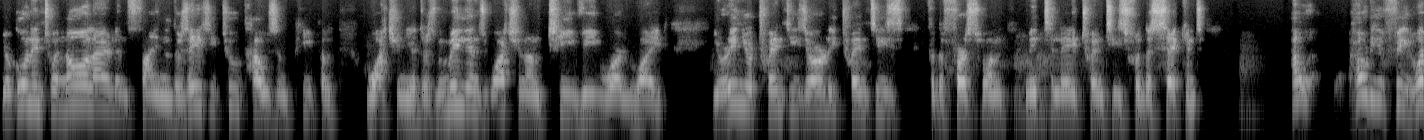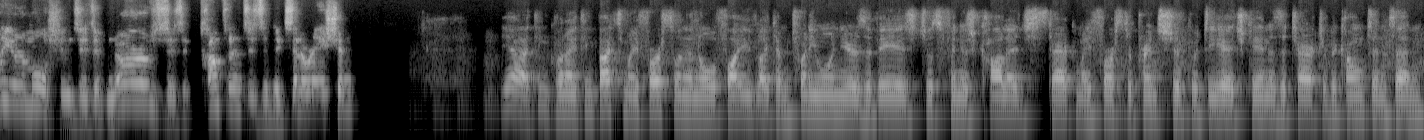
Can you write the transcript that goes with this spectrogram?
you're going into an All Ireland final. There's 82,000 people watching you, there's millions watching on TV worldwide. You're in your 20s, early 20s for the first one, mid to late 20s for the second. How, how do you feel? What are your emotions? Is it nerves? Is it confidence? Is it exhilaration? Yeah, I think when I think back to my first one in 05, like I'm 21 years of age, just finished college, start my first apprenticeship with DHKN as a chartered accountant. And,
